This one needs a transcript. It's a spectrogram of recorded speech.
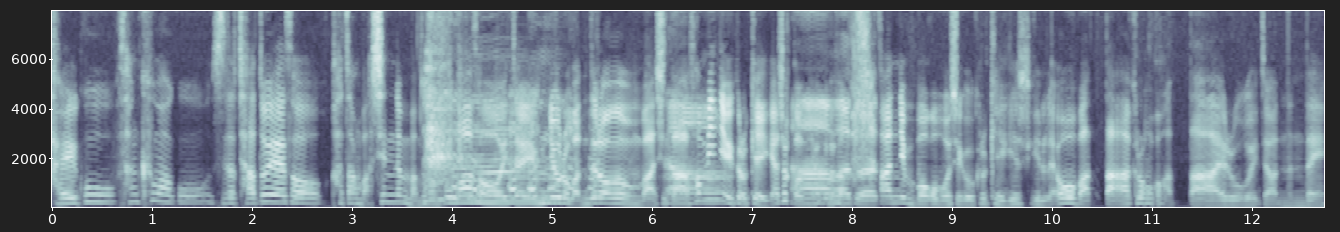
달고 상큼하고 진짜 자두에서 가장 맛있는 맛만 뽑아서 이제 음료로 만들어 놓은 맛이다. 아. 선미님이 그렇게 얘기하셨거든요. 아, 그래서 맞아, 맞아. 한입 먹어보시고 그렇게 얘기하시길래 어 맞다 그런 것 같다 이러고 이제 왔는데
